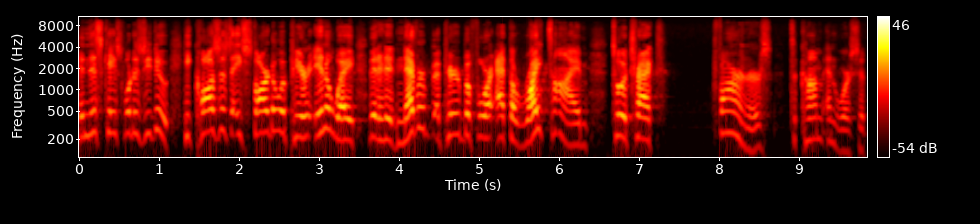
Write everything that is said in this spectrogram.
In this case, what does he do? He causes a star to appear in a way that it had never appeared before at the right time to attract foreigners to come and worship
